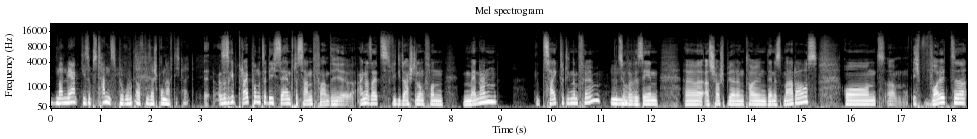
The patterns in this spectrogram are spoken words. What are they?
man merkt, die Substanz beruht auf dieser Sprunghaftigkeit. Also es gibt drei Punkte, die ich sehr interessant fand. Äh, einerseits, wie die Darstellung von Männern gezeigt wird in dem Film, Mhm. beziehungsweise wir sehen äh, als Schauspieler den tollen Dennis Madaus und ähm, ich wollte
